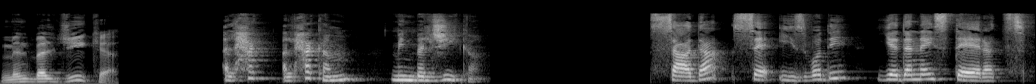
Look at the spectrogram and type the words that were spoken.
من بلجيكا. الحك... الحكم من بلجيكا. Sada se izvodi jedanaesterac.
